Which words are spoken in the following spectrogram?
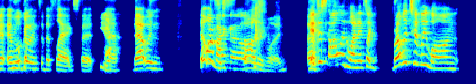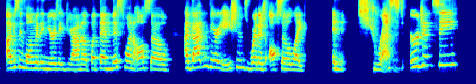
and, and we'll go into the flags, but Yeah. yeah, that one, that Poor one's a Marco. solid one. it's a solid one. It's like relatively long, obviously longer than yours, Adriana. But then this one also, I've gotten variations where there's also like an stressed urgency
